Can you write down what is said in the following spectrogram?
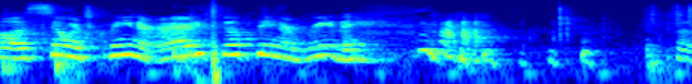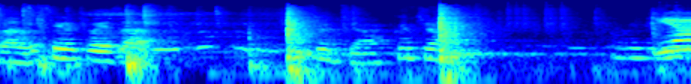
Oh, it's so much cleaner. I already feel cleaner breathing. Hold on, let's see which way is up. Good job, good job. Yay!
